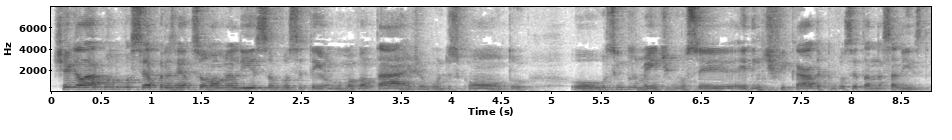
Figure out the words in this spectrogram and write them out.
Chega lá, quando você apresenta o seu nome na lista, você tem alguma vantagem, algum desconto, ou simplesmente você é identificado que você está nessa lista.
